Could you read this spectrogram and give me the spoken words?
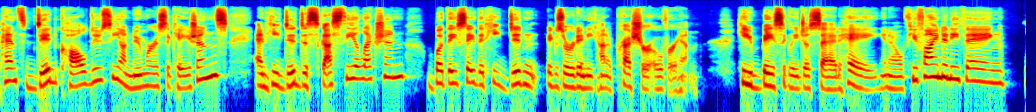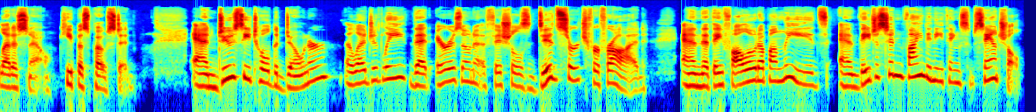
Pence did call Ducey on numerous occasions and he did discuss the election, but they say that he didn't exert any kind of pressure over him. He basically just said, Hey, you know, if you find anything, let us know, keep us posted. And Ducey told the donor, allegedly, that Arizona officials did search for fraud and that they followed up on leads and they just didn't find anything substantial.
